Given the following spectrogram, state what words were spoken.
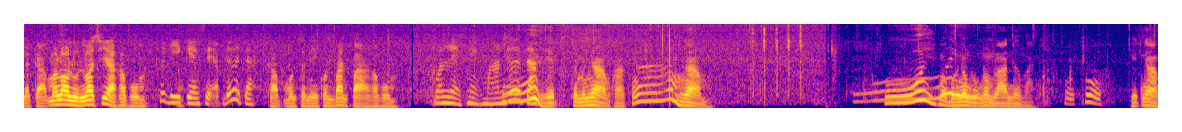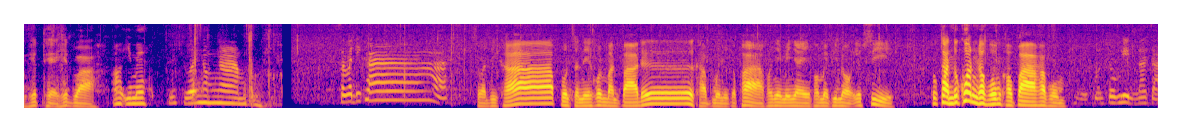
แล้วก็มารอลุ้นรอเชียร์ครับผมพอดีแกงแสบเด้อจ้ะครับมนต์เสน่ห์คนบ้านป่าครับผมวันแรกแหกมานเด้อจ้ะโยเห็ดจะมันงามครับงามงามโอ้ยมาเบิ่งน้ำหลวงน้ำหลานเด้อบัดโอ้โห เฮ็ดงามเฮ็ดแท้เฮ็ดว่าอ้าวอีแม่สวยๆงามๆสวัสดีค่ะ สวัสดีครับมนต์เสน่ห์คนบ้านป่าเด้อครับมื้อนี้ก็พาพ่อใหญ่แม่ใหญ่พ่อแม่พี่น้อง FC ทุกท่านทุกคนครับผมเข้าป่าครับผมฝนตกลิ่มนะจ้ะ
